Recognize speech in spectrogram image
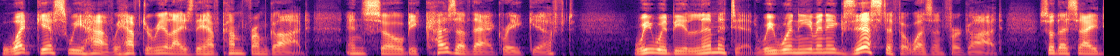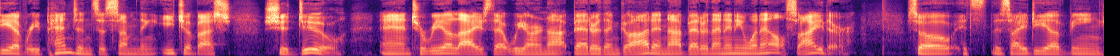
what gifts we have, we have to realize they have come from God. And so, because of that great gift, we would be limited. We wouldn't even exist if it wasn't for God. So, this idea of repentance is something each of us should do, and to realize that we are not better than God and not better than anyone else either. So, it's this idea of being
